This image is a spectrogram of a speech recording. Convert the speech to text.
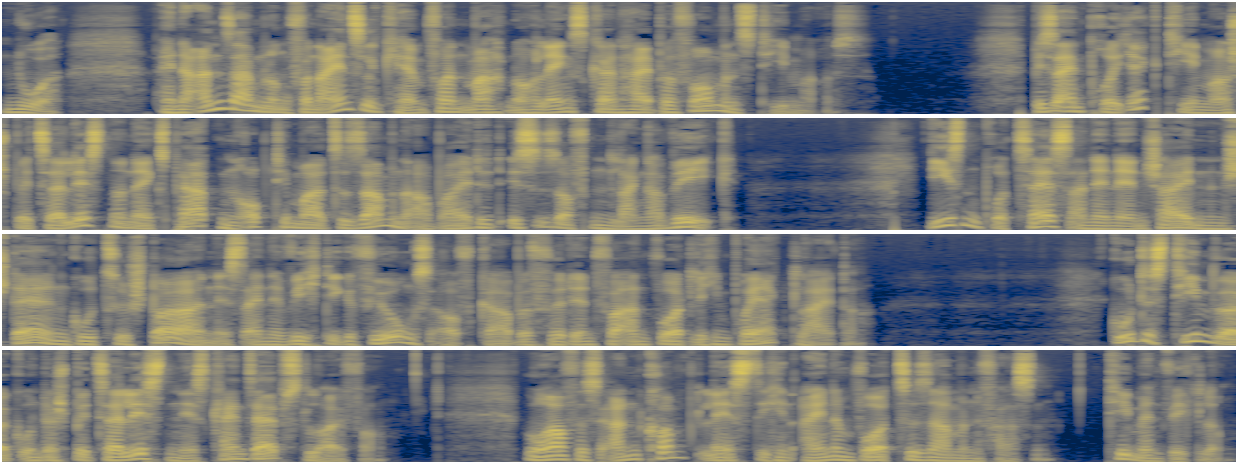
Nur, eine Ansammlung von Einzelkämpfern macht noch längst kein High-Performance-Team aus. Bis ein Projektteam aus Spezialisten und Experten optimal zusammenarbeitet, ist es oft ein langer Weg. Diesen Prozess an den entscheidenden Stellen gut zu steuern, ist eine wichtige Führungsaufgabe für den verantwortlichen Projektleiter. Gutes Teamwork unter Spezialisten ist kein Selbstläufer. Worauf es ankommt, lässt sich in einem Wort zusammenfassen. Teamentwicklung.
